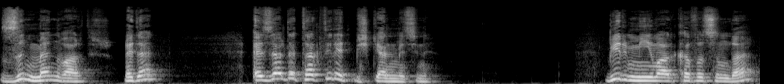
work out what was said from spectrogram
zımmen vardır. Neden? Ezelde takdir etmiş gelmesini. Bir mimar kafasında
